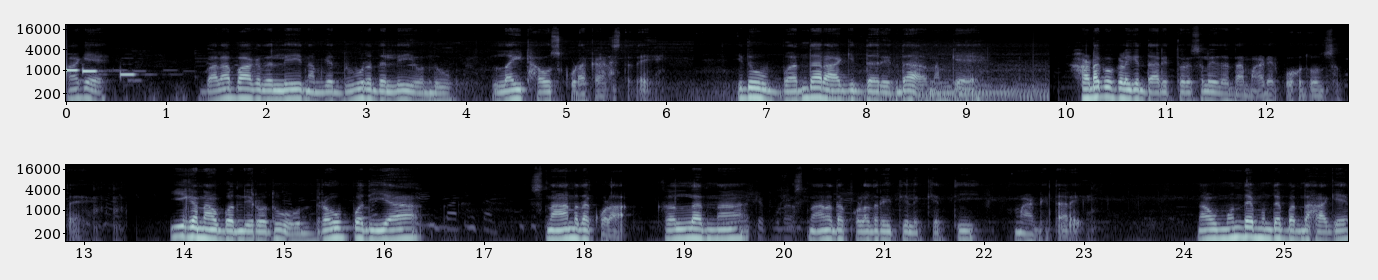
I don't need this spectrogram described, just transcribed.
ಹಾಗೆ ಬಲಭಾಗದಲ್ಲಿ, ನಮಗೆ ದೂರದಲ್ಲಿ ಒಂದು ಲೈಟ್ ಹೌಸ್ ಕೂಡ ಕಾಣಿಸ್ತದೆ. ಇದು ಬಂದರಾಗಿದ್ದರಿಂದ ನಮಗೆ ಹಡಗುಗಳಿಗೆ ದಾರಿ ತೋರಿಸಲು ಇದನ್ನು ಮಾಡಿರಬಹುದು ಅನಿಸುತ್ತೆ. ಈಗ ನಾವು ಬಂದಿರೋದು ದ್ರೌಪದಿಯ ಸ್ನಾನದ ಕೊಳ. ಕಲ್ಲನ್ನು ಸ್ನಾನದ ಕೊಳದ ರೀತಿಯಲ್ಲಿ ಕೆತ್ತಿ ಮಾಡಿದ್ದಾರೆ. ನಾವು ಮುಂದೆ ಮುಂದೆ ಬಂದ ಹಾಗೆ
